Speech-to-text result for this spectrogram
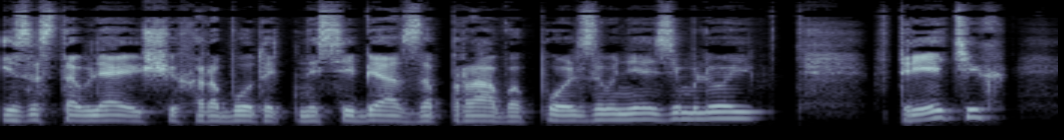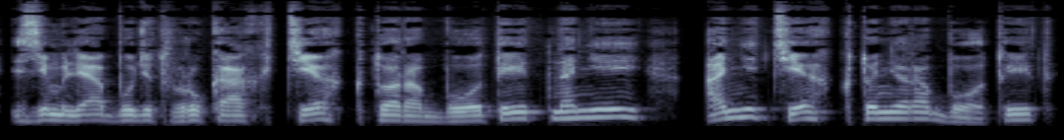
и заставляющих работать на себя за право пользования землей. В-третьих, земля будет в руках тех, кто работает на ней, а не тех, кто не работает.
